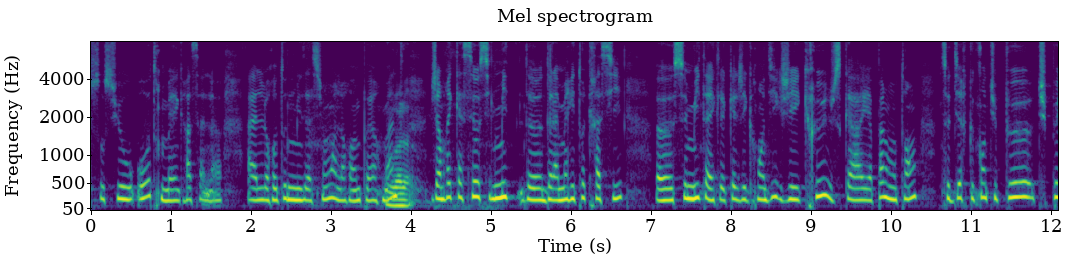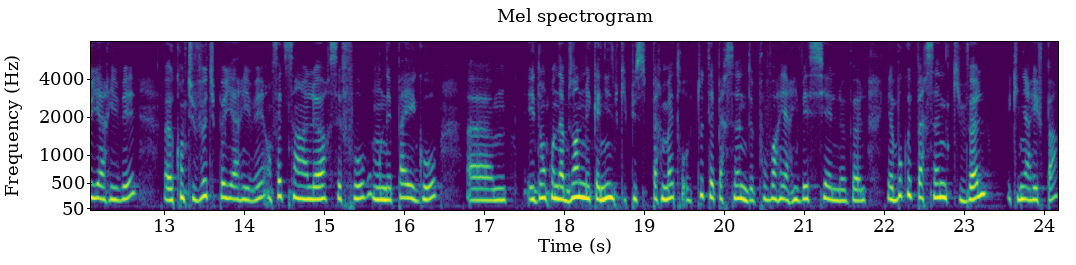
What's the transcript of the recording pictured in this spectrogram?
sociaux ou autres, mais grâce à, leur autonomisation, à leur empowerment. Voilà. J'aimerais casser aussi le mythe de, de la méritocratie, euh, ce mythe avec lequel j'ai grandi, que j'ai cru jusqu'à il n'y a pas longtemps, de se dire que quand tu peux, tu peux y arriver, euh, quand tu veux, tu peux y arriver. En fait, c'est un leurre, c'est faux, on n'est pas égaux. euh, et donc, on a besoin de mécanismes qui puissent permettre à toutes les personnes de pouvoir y arriver si elles le veulent. Il y a beaucoup de personnes qui veulent, mais qui n'y arrivent pas.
